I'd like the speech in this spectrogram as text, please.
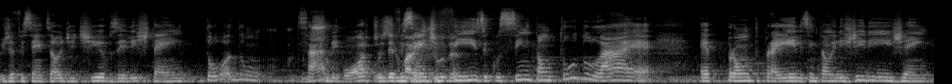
os deficientes auditivos, eles têm todo um, sabe? Um suporte, o assim, deficiente físico, sim. Então, tudo lá é, é pronto para eles. Então, eles dirigem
